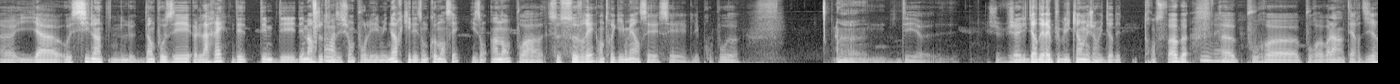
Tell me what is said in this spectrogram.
euh, il y a aussi d'imposer l'arrêt des, des- des démarches de Ouais. transition pour les mineurs qui les ont commencées. Ils ont un an pour euh, se sevrer entre guillemets. hein, c'est, les propos euh, euh, des euh, j'allais dire des républicains, mais j'ai envie de dire des transphobes, euh, pour, euh, pour euh, voilà, interdire,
